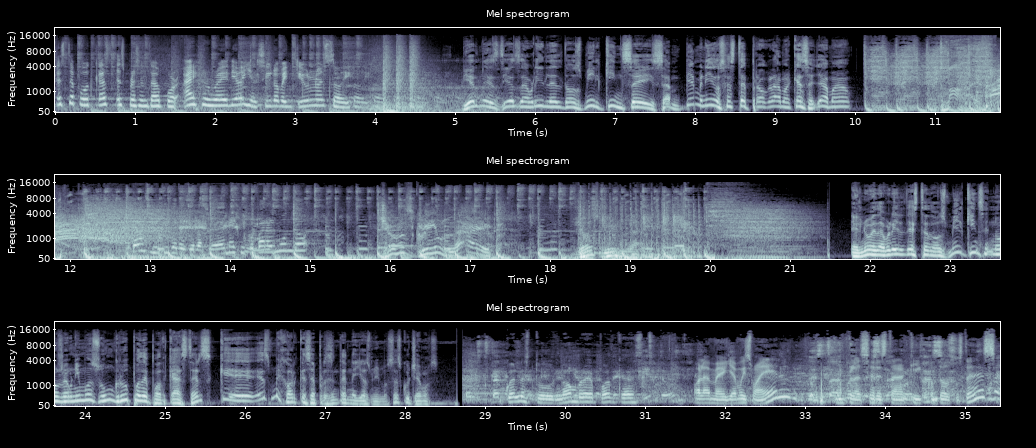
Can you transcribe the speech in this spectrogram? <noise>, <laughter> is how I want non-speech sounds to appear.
Este podcast es presentado por iHeartRadio y el siglo XXI es hoy. Viernes 10 de abril del 2015. Sean bienvenidos a este programa que se llama Transmitido desde la Ciudad de México para el mundo. Just Green Live. Just Green Live. El 9 de abril de este 2015 nos reunimos un grupo de podcasters que es mejor que se presenten ellos mismos. Escuchemos. ¿Cuál es tu nombre, podcast? Hola, me llamo Ismael. Un placer estar aquí con todos ustedes.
